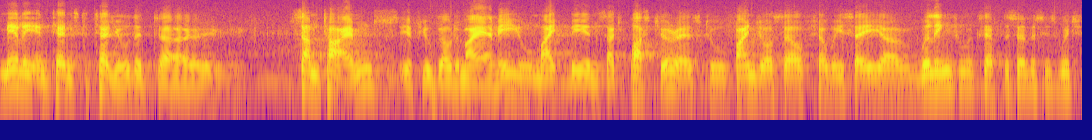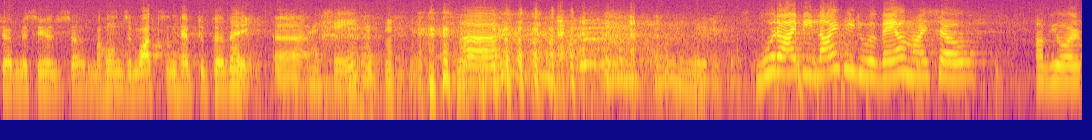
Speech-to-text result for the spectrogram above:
merely intends to tell you that uh, sometimes, if you go to Miami, you might be in such posture as to find yourself, shall we say, uh, willing to accept the services which uh, Messieurs uh, Holmes and Watson have to purvey. Uh, I see. Uh, would I be likely to avail myself of your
